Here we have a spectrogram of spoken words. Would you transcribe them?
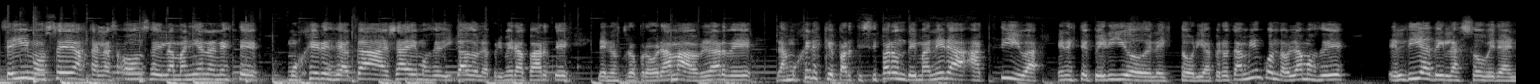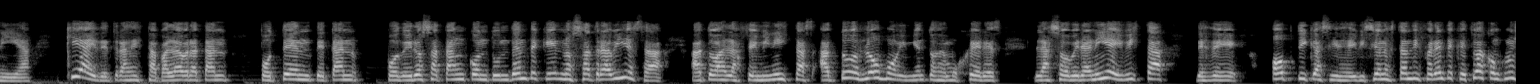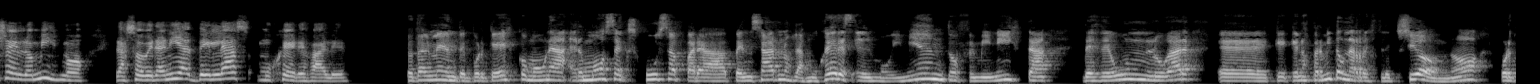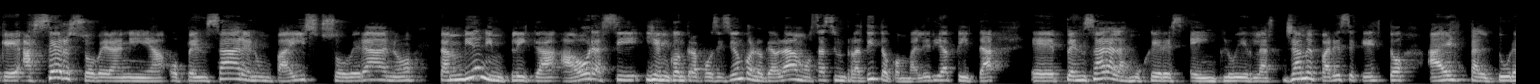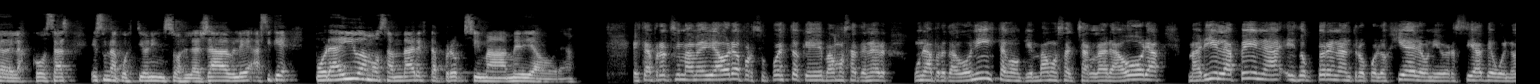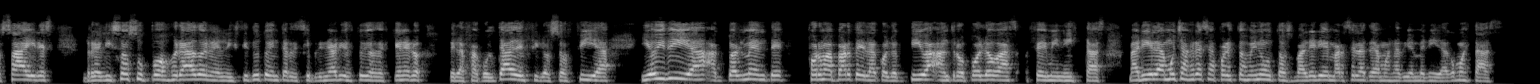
Seguimos ¿eh? hasta las 11 de la mañana en este Mujeres de acá. Ya hemos dedicado la primera parte de nuestro programa a hablar de las mujeres que participaron de manera activa en este periodo de la historia, pero también cuando hablamos de el Día de la Soberanía. ¿Qué hay detrás de esta palabra tan potente, tan poderosa, tan contundente que nos atraviesa a todas las feministas, a todos los movimientos de mujeres? La soberanía y vista desde ópticas y desde visiones tan diferentes que todas concluyen en lo mismo, la soberanía de las mujeres, ¿vale? Totalmente, porque es como una hermosa excusa para pensarnos las mujeres, el movimiento feminista desde un lugar eh, que, nos permita una reflexión, ¿no? Porque hacer soberanía o pensar en un país soberano también implica, ahora sí, y en contraposición con lo que hablábamos hace un ratito con Valeria Pita, eh, pensar a las mujeres e incluirlas. Ya me parece que esto, a esta altura de las cosas, es una cuestión insoslayable, así que por ahí vamos a andar esta próxima media hora. Esta próxima media hora, por supuesto que vamos a tener una protagonista con quien vamos a charlar ahora. Mariela Pena es doctora en antropología de la Universidad de Buenos Aires, realizó su posgrado en el Instituto Interdisciplinario de Estudios de Género de la Facultad de Filosofía y hoy día, actualmente, forma parte de la colectiva Antropólogas Feministas. Mariela, muchas gracias por estos minutos. Valeria y Marcela, te damos la bienvenida. ¿Cómo estás?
